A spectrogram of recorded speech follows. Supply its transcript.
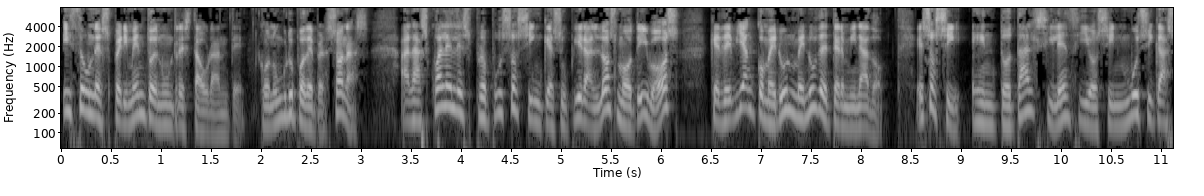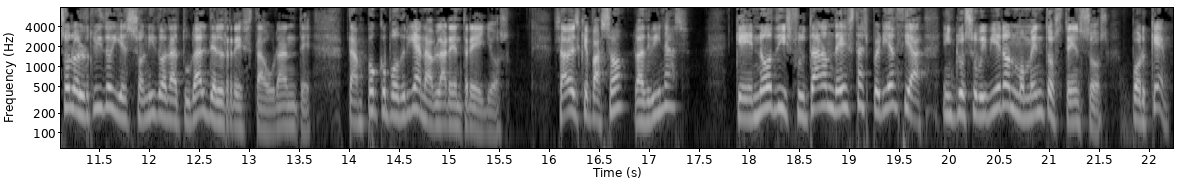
hizo un experimento en un restaurante, con un grupo de personas, a las cuales les propuso sin que supieran los motivos que debían comer un menú determinado. Eso sí, en total silencio, sin música, solo el ruido y el sonido natural del restaurante. Tampoco podrían hablar entre ellos. ¿Sabes qué pasó? ¿Lo adivinas? que no disfrutaron de esta experiencia, incluso vivieron momentos tensos. ¿Por qué?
